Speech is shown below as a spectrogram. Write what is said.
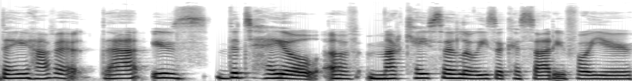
there you have it. That is the tale of Marchesa Luisa Casati for you.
